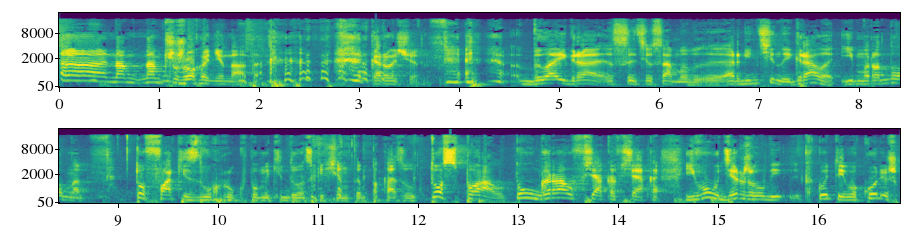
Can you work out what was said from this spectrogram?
А, нам, нам чужого не надо. Короче, была игра с этим самым э, Аргентина играла, и Марадона то факи с двух рук по-македонски всем там показывал, то спал, то угорал всяко-всяко. Его удерживал какой-то его кореш,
